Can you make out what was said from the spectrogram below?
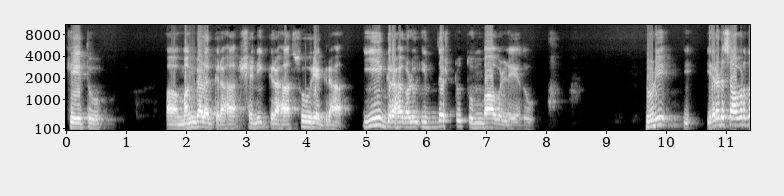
ಕೇತು ಆ, ಮಂಗಳ ಗ್ರಹ ಶನಿ ಗ್ರಹ ಸೂರ್ಯ ಗ್ರಹ ಈ ಗ್ರಹಗಳು ಇದ್ದಷ್ಟು ತುಂಬಾ ಒಳ್ಳೆಯದು. ನೋಡಿ ಎರಡ್ ಸಾವಿರದ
